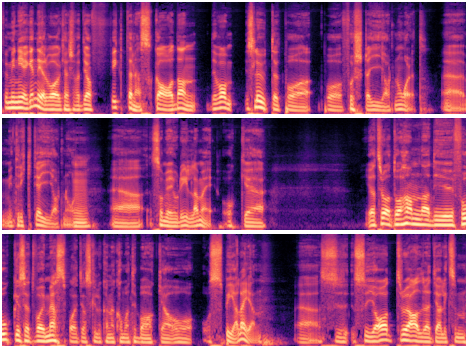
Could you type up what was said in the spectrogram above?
för min egen del var det kanske för att jag fick den här skadan. Det var i slutet på, på första J18-året, eh, mitt riktiga J18-år, eh, som jag gjorde illa mig. Och eh, jag tror att då hamnade ju, fokuset var ju mest på att jag skulle kunna komma tillbaka och, och spela igen. Eh, så, så jag tror aldrig att jag liksom,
